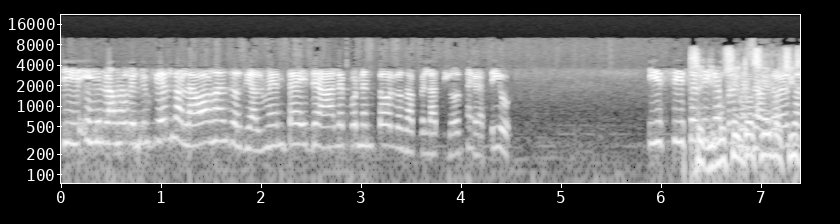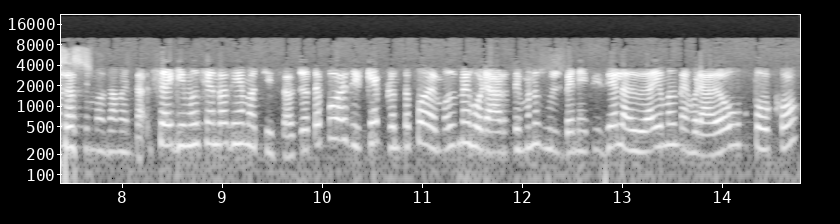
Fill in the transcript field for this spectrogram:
Y, y la mujer infiel no la bajan socialmente y ya le ponen todos los apelativos negativos. Y sí se ¿Seguimos sigue siendo así de machistas? lastimosamente. Seguimos siendo así de machistas. Yo te puedo decir que de pronto podemos mejorar, démonos el beneficio de la duda y hemos mejorado un poco,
